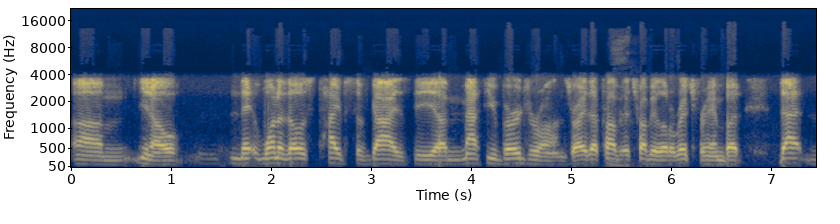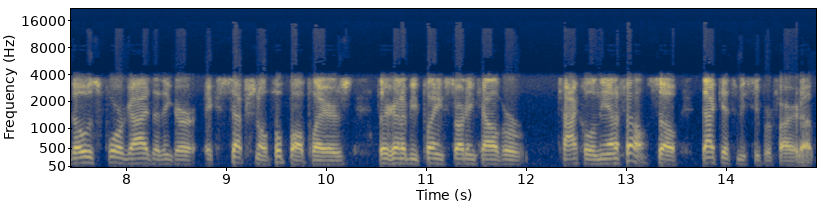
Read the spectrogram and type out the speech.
um, you know, one of those types of guys, the uh, Matthew Bergerons, right? That probably it's probably a little rich for him, but that those four guys I think are exceptional football players. They're going to be playing starting caliber tackle in the NFL, so that gets me super fired up.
